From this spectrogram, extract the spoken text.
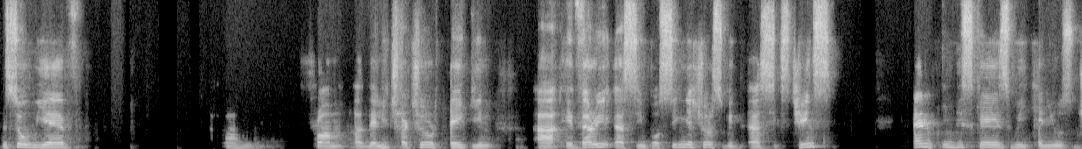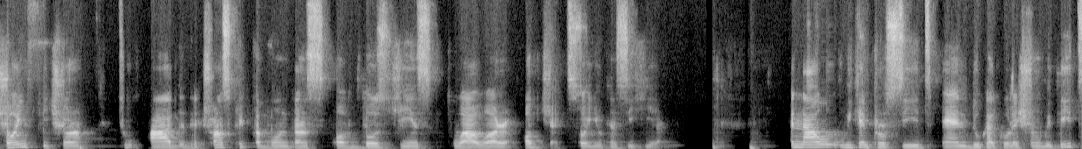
And so we have um, from uh, the literature taking uh, a very uh, simple signatures with uh, six genes. And in this case, we can use join feature to add the transcript abundance of those genes to our object. So you can see here. And now we can proceed and do calculation with it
